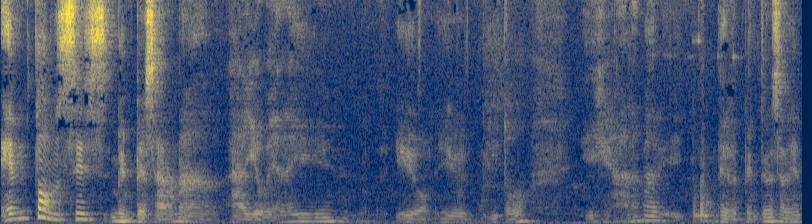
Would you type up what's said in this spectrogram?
Entonces me empezaron a, a llover ahí y, y, y, todo. Y dije, a la madre, de repente me salían.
